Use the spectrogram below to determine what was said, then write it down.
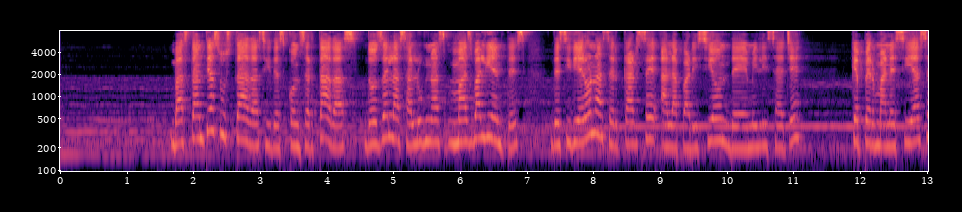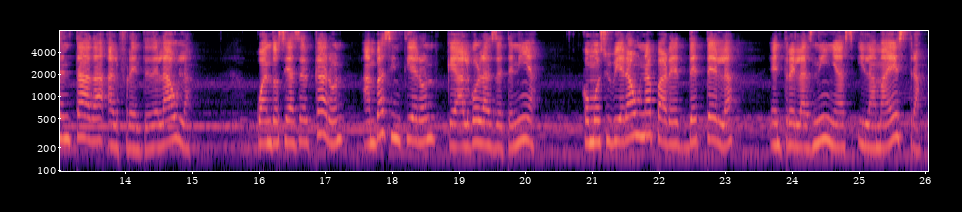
Bastante asustadas y desconcertadas, dos de las alumnas más valientes decidieron acercarse a la aparición de Emily Sayé, que permanecía sentada al frente del aula. Cuando se acercaron, ambas sintieron que algo las detenía, como si hubiera una pared de tela entre las niñas y la maestra.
